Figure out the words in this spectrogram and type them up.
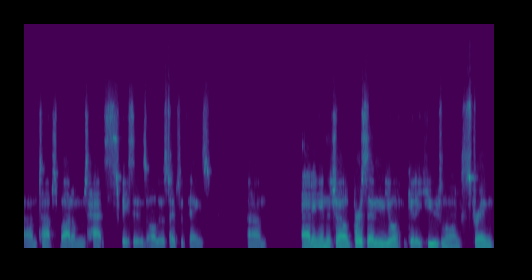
um, tops, bottoms, hats, faces, all those types of things. Um, adding in the child person, you'll get a huge long string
